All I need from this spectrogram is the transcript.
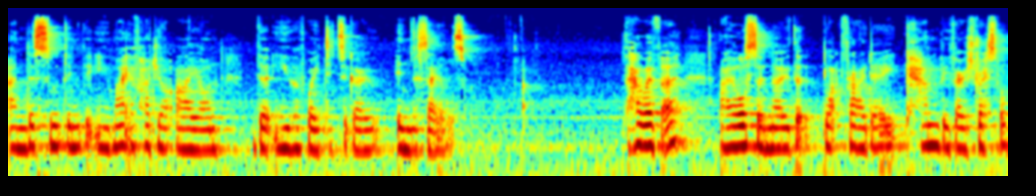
and there's something that you might have had your eye on that you have waited to go in the sales. However, I also know that Black Friday can be very stressful,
